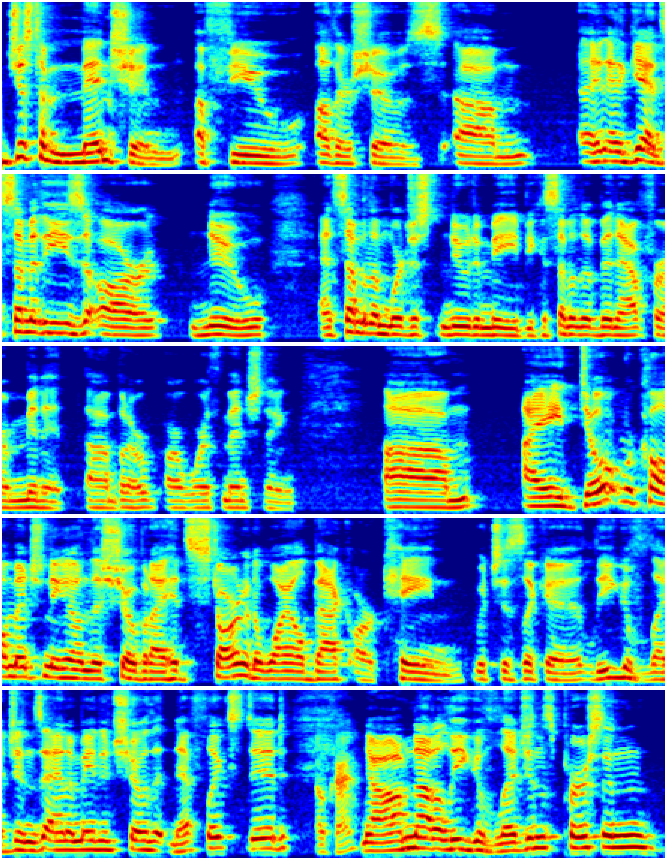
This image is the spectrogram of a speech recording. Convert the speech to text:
just to mention a few other shows, um, and again, some of these are new, and some of them were just new to me because some of them have been out for a minute, um, but are, are worth mentioning. Um, I don't recall mentioning it on this show, but I had started a while back Arcane, which is like a League of Legends animated show that Netflix did. okay Now, I'm not a League of Legends person.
